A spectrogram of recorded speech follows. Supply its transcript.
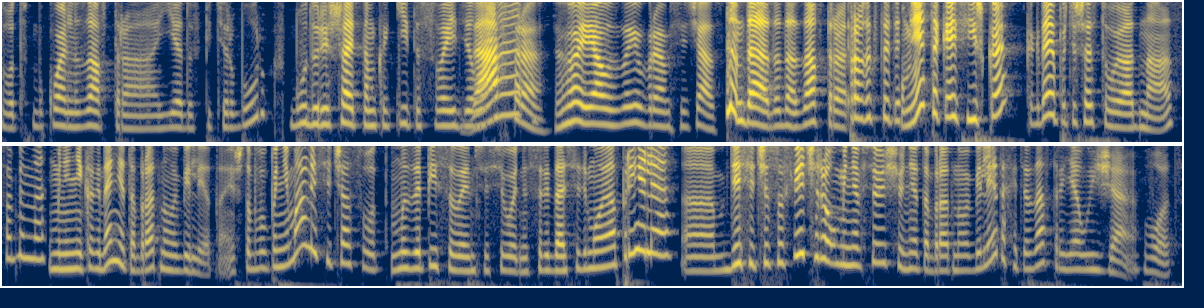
вот буквально завтра еду в Петербург. Буду решать там какие-то свои дела. Завтра? Ой, я узнаю прямо сейчас. Да, да, да, завтра. Правда, кстати, у меня есть такая фишка, когда я путешествую одна особенно, у меня никогда нет обратного билета. И чтобы вы понимали, сейчас вот мы записываемся сегодня среда 7 апреля, 10 э, часов вечера, у меня все еще нет обратного билета, хотя завтра я уезжаю. Вот.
